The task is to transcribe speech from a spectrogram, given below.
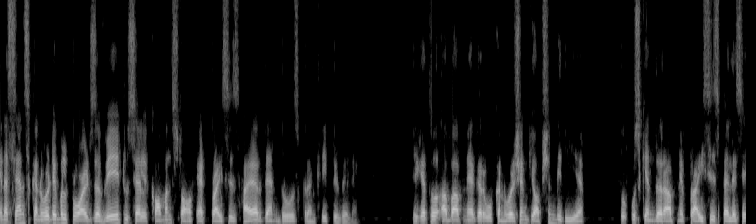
in a sense, convertible provides a way to sell common stock at prices higher than those currently prevailing. ठीक है तो अब आपने अगर वो कन्वर्शन की ऑप्शन भी दी है तो उसके अंदर आपने प्राइसेस पहले से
